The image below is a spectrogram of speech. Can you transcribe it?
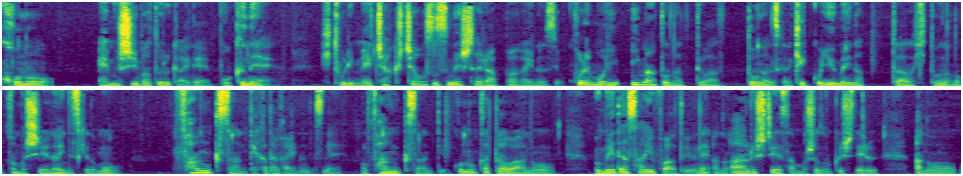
この MC バトル界で僕ね一人めちゃくちゃおすすめしたいラッパーがいるんですよ。これも今となってはどうなんですかね。結構有名になった人なのかもしれないんですけどもファンクさんって方がいるんですね。ファンクさんっていう。この方はあの梅田サイファーというねあの R 指定さんも所属してるあの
